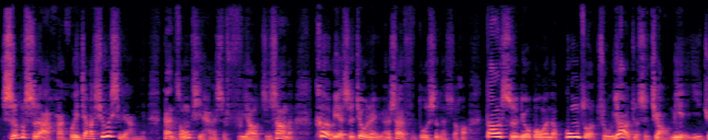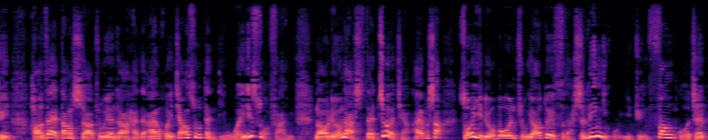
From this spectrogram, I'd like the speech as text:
时不时啊还回家休息两年，但总体还是扶摇直上的。特别是就任元帅府都事的时候，当时刘伯温的工作主要就是剿灭义军。好在当时啊，朱元璋还在安徽、江苏等地猥琐发育，老刘呢是在浙江挨不上，所以刘伯温主要对付的是另一股义军方国珍。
